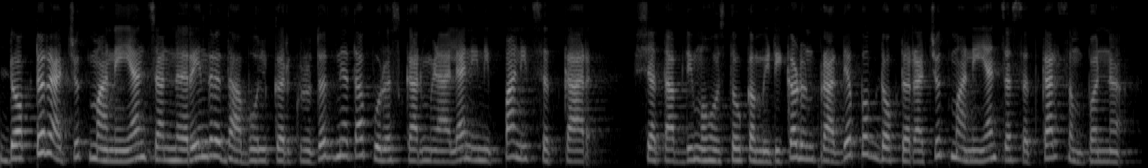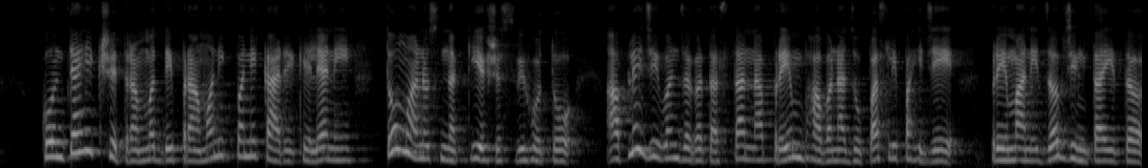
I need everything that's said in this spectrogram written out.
डॉक्टर अच्युत माने यांचा नरेंद्र दाभोलकर कृतज्ञता पुरस्कार मिळाल्याने निप्पाणीत सत्कार. शताब्दी महोत्सव कमिटीकडून प्राध्यापक डॉक्टर अच्युत माने यांचा सत्कार संपन्न. कोणत्याही क्षेत्रामध्ये प्रामाणिकपणे कार्य केल्याने तो माणूस नक्की यशस्वी होतो. आपले जीवन जगत असताना प्रेम भावना जोपासली पाहिजे. प्रेमाने जग जिंकता येतं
